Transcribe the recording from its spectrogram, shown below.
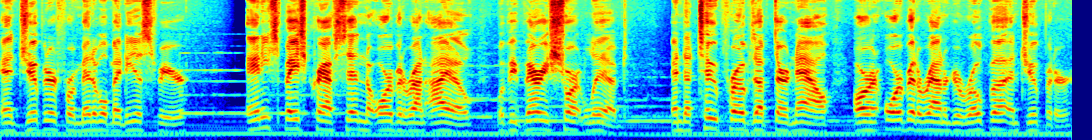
and Jupiter's formidable magnetosphere, any spacecraft sent into orbit around Io would be very short-lived, and the two probes up there now are in orbit around Europa and Jupiter.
